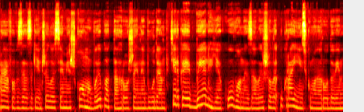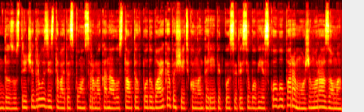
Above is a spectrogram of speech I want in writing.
РФ. Вже закінчилося мішком. Виплат та грошей не буде. Тільки біль, яку вони залишили українському народові. До зустрічі, друзі. Ставайте спонсорами каналу. Ставте вподобайки, пишіть коментарі, підписуйтесь обов'язково. Переможемо разом.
